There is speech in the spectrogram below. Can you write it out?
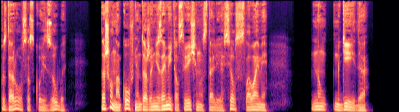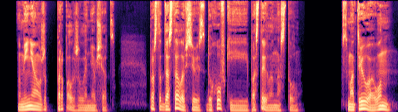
поздоровался сквозь зубы, зашел на кухню, даже не заметил свечи на столе, сел со словами «Ну, где еда?» У меня уже пропало желание общаться. Просто достала все из духовки и поставила на стол. Смотрю, а он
